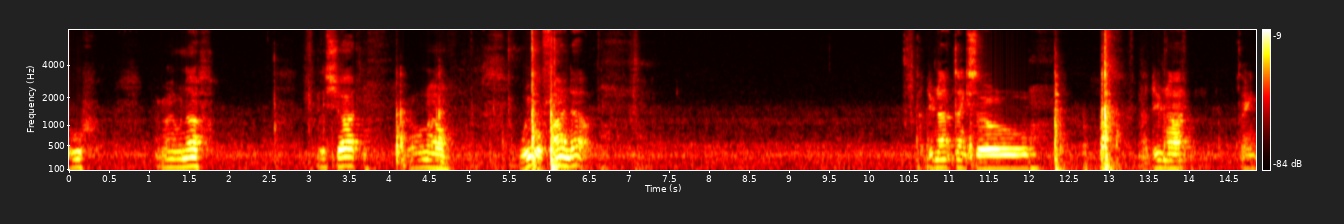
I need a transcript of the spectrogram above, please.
Ooh, I don't have enough this shot? I don't know. We will find out. I do not think so. I do not think.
